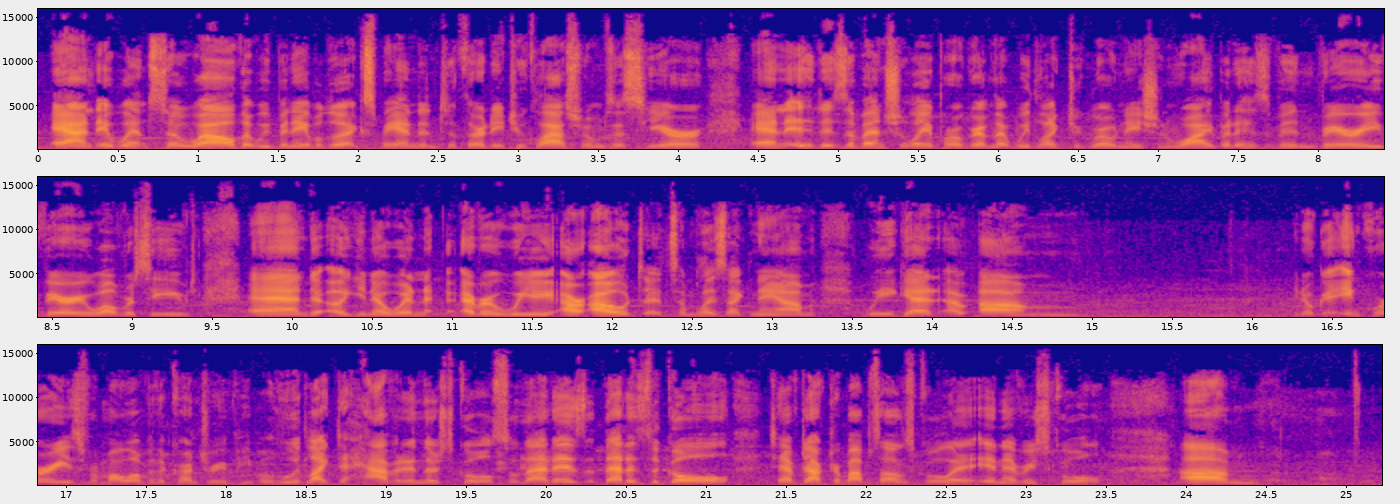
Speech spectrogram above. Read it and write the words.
And it went so well that we've been able to expand into 32 classrooms this year. And it is eventually a program that we'd like to grow nationwide, but it has been very, very well received. And, uh, you know, whenever we are out at some place like NAMM, we get uh, um, you know, inquiries from all over the country of people who would like to have it in their school. So that is that is the goal to have Dr. Bob Sound School in every school. Um,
